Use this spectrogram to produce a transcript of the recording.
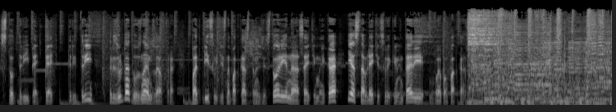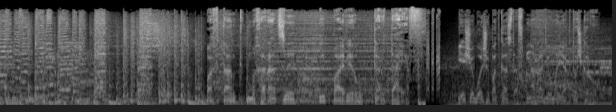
103 5533. Результаты узнаем завтра. Подписывайтесь на подкаст Транзистории на сайте Маяка и оставляйте свои комментарии в Apple Podcast. Вахтанг Махарадзе и Павел Картаев. Еще больше подкастов на радиомаяк.ру.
